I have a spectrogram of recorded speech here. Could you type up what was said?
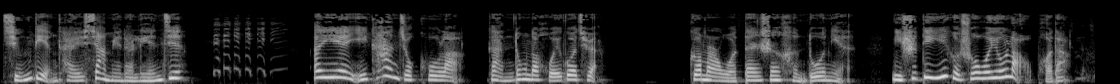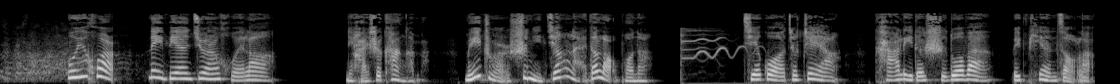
请点开下面的链接。暗夜一看就哭了，感动的回过去：“哥们儿，我单身很多年，你是第一个说我有老婆的。”不一会儿，那边居然回了：“你还是看看吧，没准儿是你将来的老婆呢。”结果就这样，卡里的十多万被骗走了。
